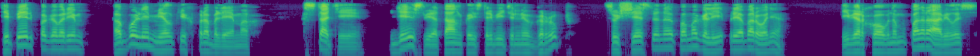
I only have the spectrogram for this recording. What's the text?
Теперь поговорим о более мелких проблемах. Кстати, действия танкоистребительных групп существенно помогли при обороне, и Верховному понравилась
